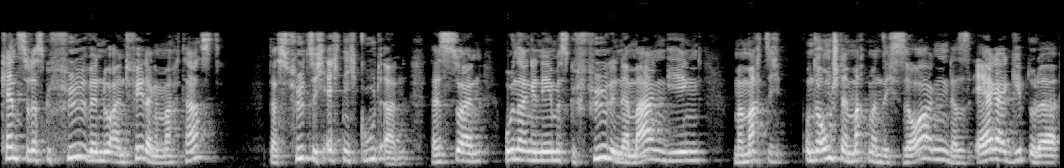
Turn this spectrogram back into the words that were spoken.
Kennst du das Gefühl, wenn du einen Fehler gemacht hast? Das fühlt sich echt nicht gut an. Das ist so ein unangenehmes Gefühl in der Magengegend. Man macht sich, unter Umständen macht man sich Sorgen, dass es Ärger gibt oder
